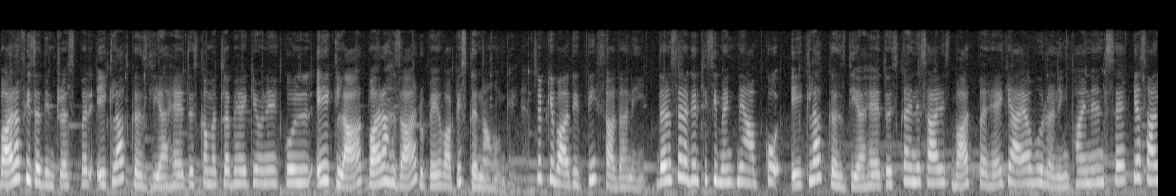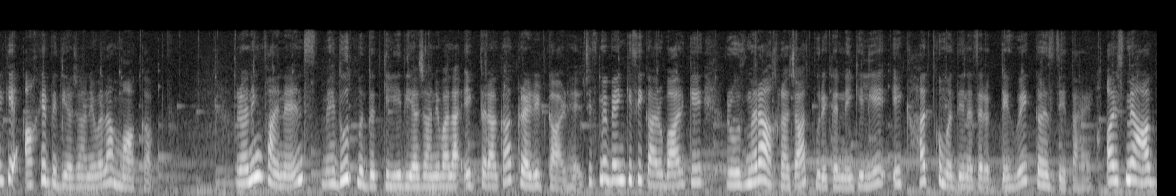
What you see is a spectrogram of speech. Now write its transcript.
12 फ़ीसद इंटरेस्ट पर एक लाख कर्ज लिया है तो इसका मतलब है कि उन्हें कुल एक लाख बारह हज़ार रूपए वापस करना होंगे, जबकि बात इतनी सादा नहीं। दरअसल अगर किसी बैंक ने आपको एक लाख कर्ज दिया है तो इसका इसार इस बात पर है कि आया वो रनिंग फाइनेंस है या साल के आखिर पे दिया जाने वाला मार्कअप रनिंग फाइनेंस महदूद मदद के लिए दिया जाने वाला एक तरह का क्रेडिट कार्ड है, जिसमें बैंक किसी कारोबार के रोज़मर्रा अखराज पूरे करने के लिए एक हद को मद्देनज़र रखते हुए कर्ज देता है और इसमें आप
